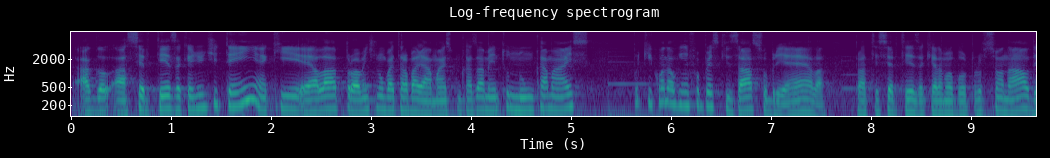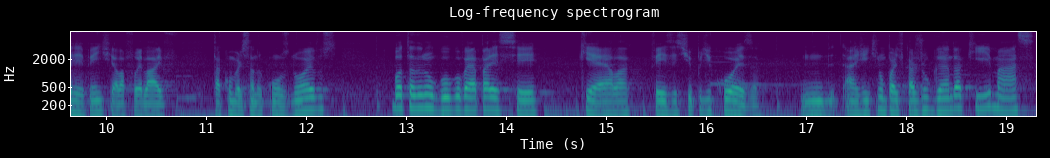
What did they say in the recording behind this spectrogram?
A, a certeza que a gente tem é que ela provavelmente não vai trabalhar mais com casamento nunca mais, porque quando alguém for pesquisar sobre ela, para ter certeza que ela é uma boa profissional, de repente ela foi lá e está conversando com os noivos, botando no Google vai aparecer que ela fez esse tipo de coisa. A gente não pode ficar julgando aqui, mas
